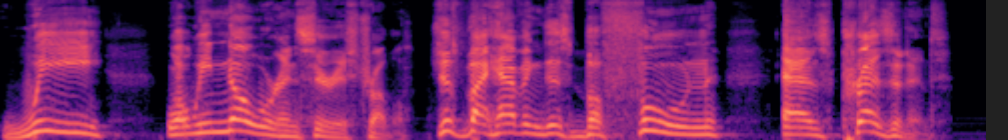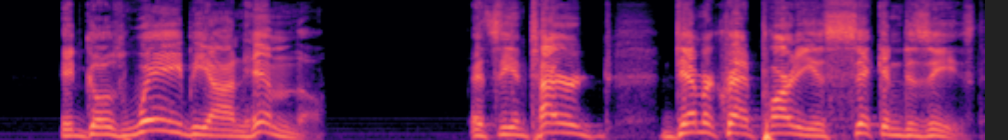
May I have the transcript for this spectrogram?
We, well, we know we're in serious trouble just by having this buffoon as president. It goes way beyond him, though. It's the entire Democrat Party is sick and diseased.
